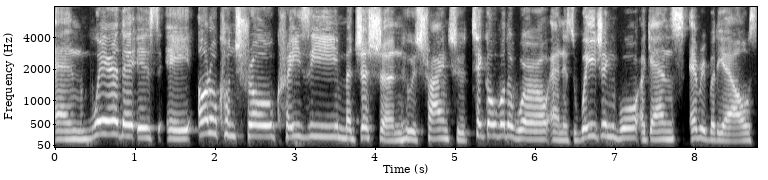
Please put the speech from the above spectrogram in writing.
and where there is a auto control crazy magician who is trying to take over the world and is waging war against everybody else.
